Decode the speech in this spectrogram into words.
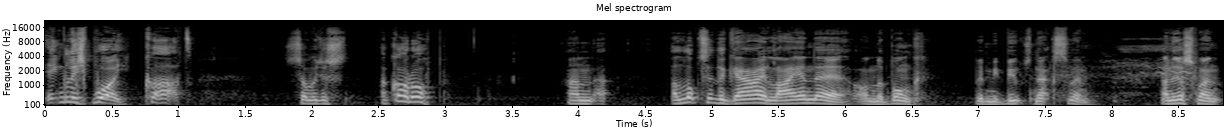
English boy, God. So I just I got up and I looked at the guy lying there on the bunk with my boots next to him, and I just went.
